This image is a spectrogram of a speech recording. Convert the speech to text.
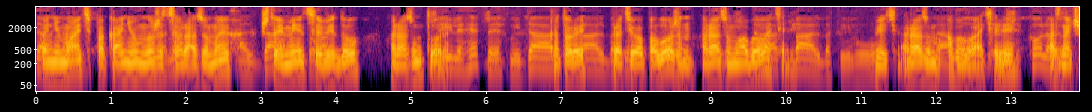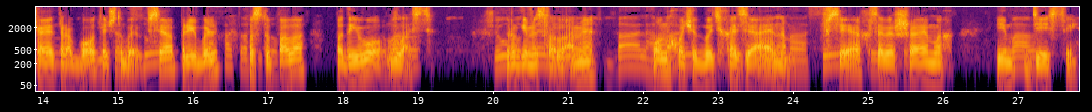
понимать, пока не умножится разум их, что имеется в виду разум Торы, который противоположен разуму обывателей. Ведь разум обывателей означает работать, чтобы вся прибыль поступала под его власть. Другими словами, он хочет быть хозяином всех совершаемых им действий,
